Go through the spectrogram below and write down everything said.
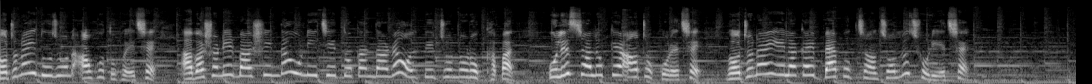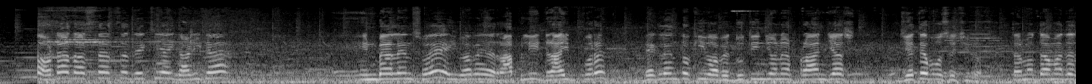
ঘটনায় দুজন আহত হয়েছে। আবাসনের বাসিন্দা ও নিচের দোকানদাররা অল্পের জন্য রক্ষা পান। পুলিশ চালককে আটক করেছে। ঘটনায় এলাকায় ব্যাপক চাঞ্চল্য ছড়িয়েছে। হঠাৎ আস্তে আস্তে দেখি এই গাড়িটা ইনব্যালেন্স হয়ে এইভাবে রাফলি ড্রাইভ করে দেখলেন তো কীভাবে? দু, তিনজনের প্রাণ জাস্ট যেতে বসেছিল। তার মধ্যে আমাদের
